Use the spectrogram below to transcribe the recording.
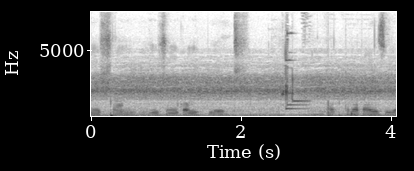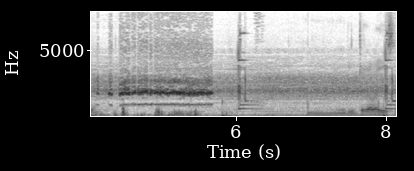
মিশন মিশন কমপ্লিট এক টাকা পাই গেছি দুই টাকা পাই গেছি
